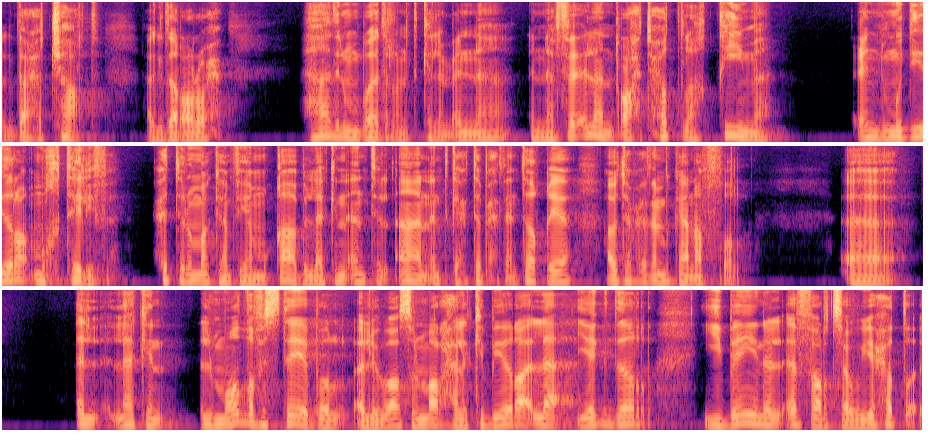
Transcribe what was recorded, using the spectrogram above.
أقدر أحط شارت أقدر أروح هذه المبادرة اللي نتكلم عنها إنها فعلا راح تحط له قيمة عند مديرة مختلفة حتى لو ما كان فيها مقابل لكن أنت الآن أنت قاعد تبحث عن ترقية أو تبحث عن مكان أفضل. آه لكن الموظف stable اللي واصل مرحلة كبيرة لا يقدر يبين ال efforts أو يحط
